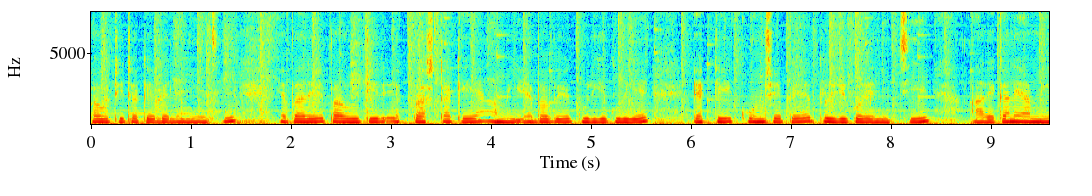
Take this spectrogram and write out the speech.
পাউরুটিটাকে বেলে নিয়েছি। এবারে পাউরুটির এক পাশটাকে আমি এভাবে ঘুরিয়ে ঘুরিয়ে একটি কোন শেপে তৈরি করে নিচ্ছি। আর এখানে আমি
